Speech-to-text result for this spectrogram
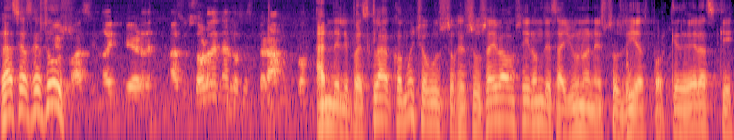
Gracias, Muy Jesús. fácil, no hay pierde. A sus órdenes los esperamos. Ándele, pues claro, con mucho gusto, Jesús. Ahí vamos a ir a un desayuno en estos días, porque de veras que,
